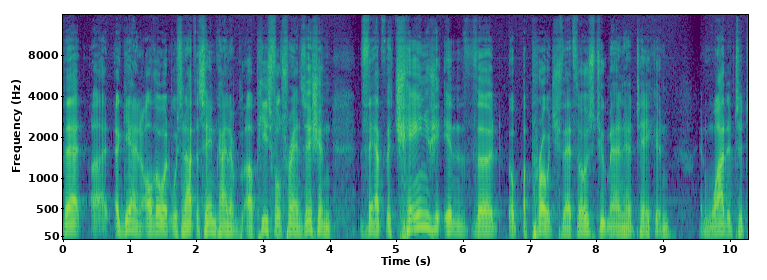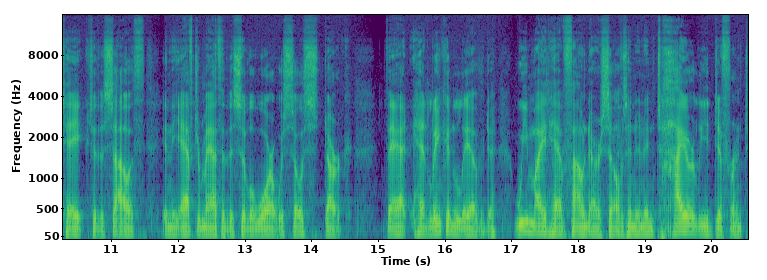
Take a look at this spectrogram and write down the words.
that uh, again, although it was not the same kind of uh, peaceful transition that the change in the approach that those two men had taken and wanted to take to the South in the aftermath of the Civil War was so stark that had Lincoln lived, we might have found ourselves in an entirely different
